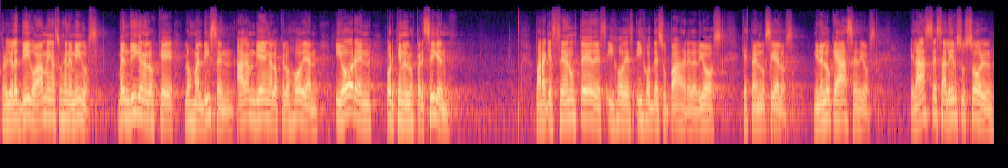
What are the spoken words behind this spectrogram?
pero yo les digo, amen a sus enemigos, bendigan a los que los maldicen, hagan bien a los que los odian y oren por quienes los persiguen. para que sean ustedes hijos de, hijos de su Padre, de Dios, que está en los cielos. Miren lo que hace Dios. Él hace salir su sol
